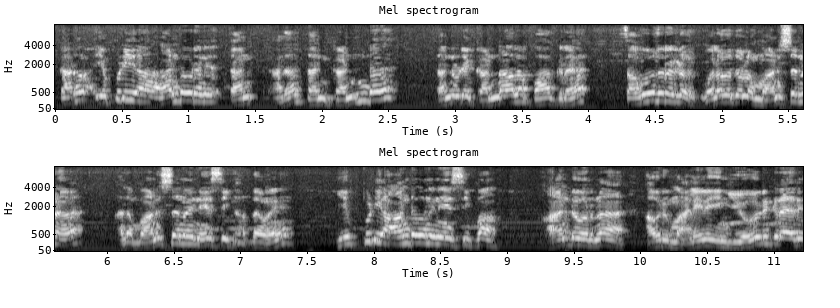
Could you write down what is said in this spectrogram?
கடவுள் எப்படி ஆண்டவரை தன் அதான் தன் கண்ட தன்னுடைய கண்ணால பாக்குற சகோதரர்கள் உலகத்துல உள்ள மனுஷனை அந்த மனுஷனை நேசிக்காதவன் எப்படி ஆண்டவனை நேசிப்பான்? ஆண்டவர்னா அவர் மலையில எங்கேயோ இருக்கிறாரு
